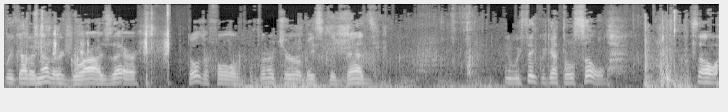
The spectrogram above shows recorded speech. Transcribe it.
we've got another garage there. Those are full of furniture or basically beds. And we think we got those sold. So,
